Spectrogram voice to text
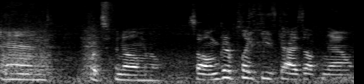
and looks phenomenal. So I'm gonna plate these guys up now.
